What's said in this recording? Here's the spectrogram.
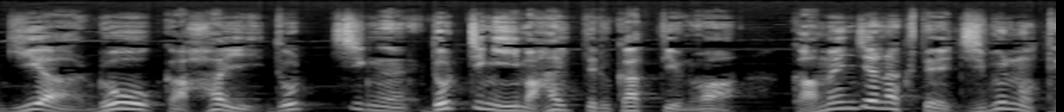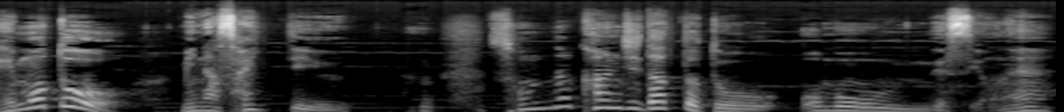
ギア、ローかハイ、どっちが、どっちに今入ってるかっていうのは、画面じゃなくて自分の手元を見なさいっていう、そんな感じだったと思うんですよね。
